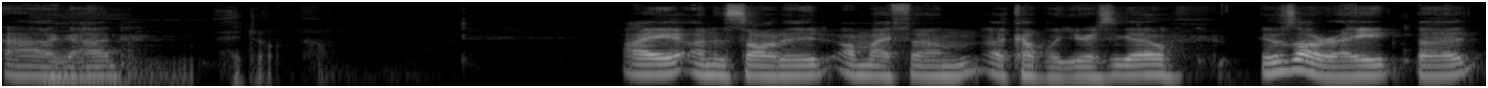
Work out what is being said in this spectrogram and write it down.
Oh god, Um, I don't know. I uninstalled it on my phone a couple years ago. It was all right, but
